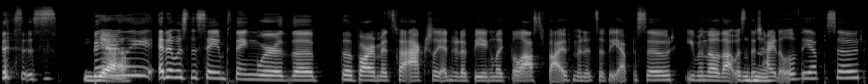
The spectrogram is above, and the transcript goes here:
this is barely yeah. and it was the same thing where the the bar mitzvah actually ended up being like the last five minutes of the episode, even though that was mm-hmm. the title of the episode.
